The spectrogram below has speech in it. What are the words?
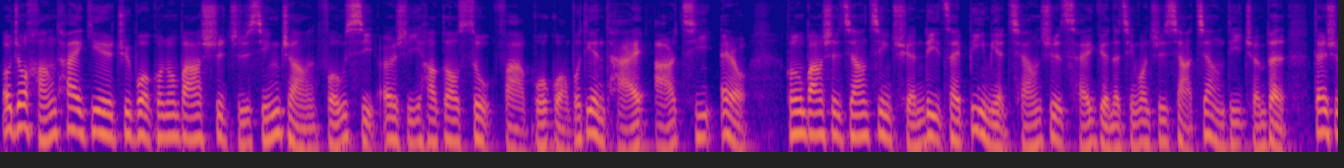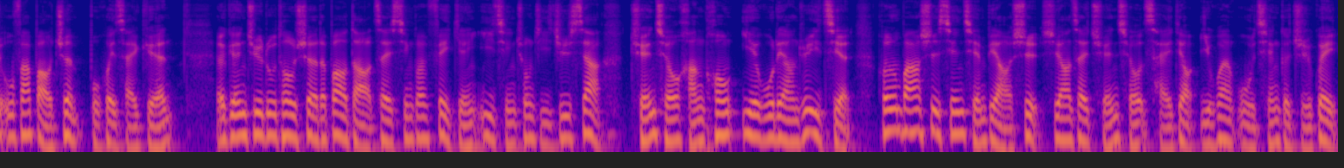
欧洲航太业巨擘空中巴士执行长弗喜二十一号告诉法国广播电台 RTL。空中巴士将尽全力在避免强制裁员的情况之下降低成本，但是无法保证不会裁员。而根据路透社的报道，在新冠肺炎疫情冲击之下，全球航空业务量锐减。空中巴士先前表示，需要在全球裁掉一万五千个职位。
